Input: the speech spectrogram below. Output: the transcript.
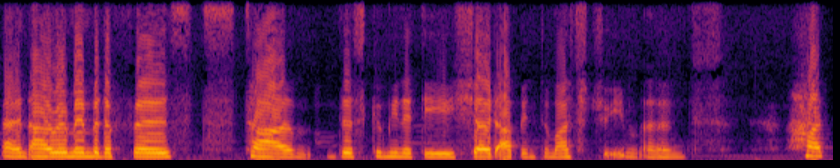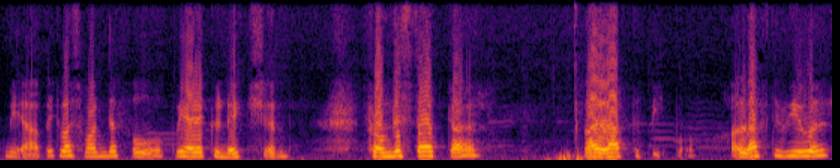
And I remember the first time this community showed up into my stream and hyped me up. It was wonderful. We had a connection from the start go. I love the people. I love the viewers.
